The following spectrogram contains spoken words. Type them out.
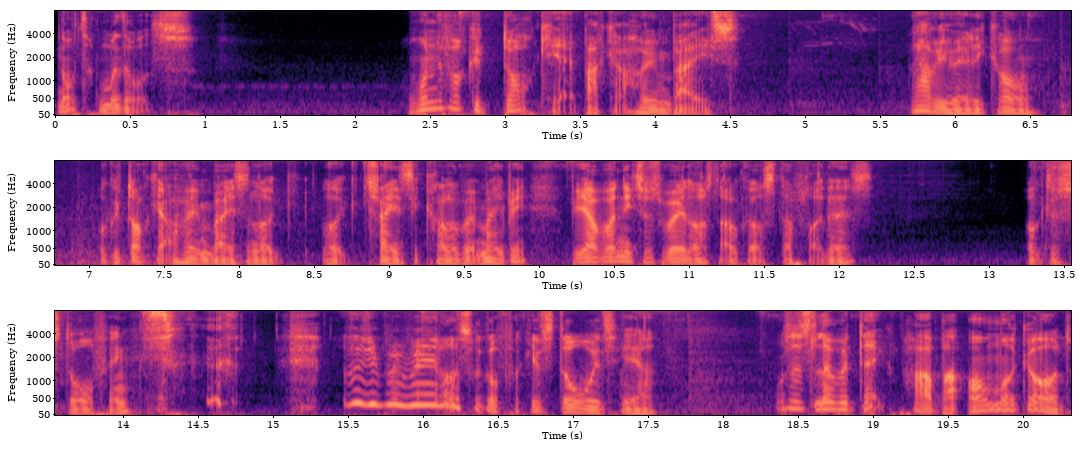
Not middles. I wonder if I could dock it back at home base. That'd be really cool. I could dock it at home base and like like change the colour of it maybe. But yeah, I've only just realised that I've got stuff like this. I can just store things. I didn't even realise I've got fucking storage here. What's this lower deck power back? Oh my god.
